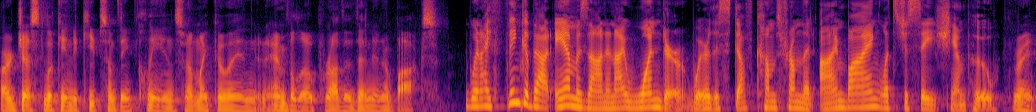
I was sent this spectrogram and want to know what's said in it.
are just looking to keep something clean, so it might go in an envelope rather than in a box when I think about Amazon and I wonder where the stuff comes from that I'm buying, let's just say shampoo. Right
